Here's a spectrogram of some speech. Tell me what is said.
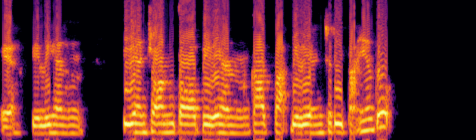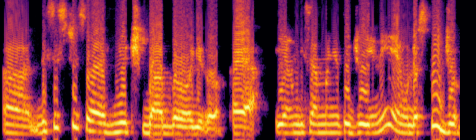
ya. Pilihan pilihan contoh, pilihan kata, pilihan ceritanya tuh uh, this is just a huge bubble gitu. Kayak yang bisa menyetujui ini yang udah setuju.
